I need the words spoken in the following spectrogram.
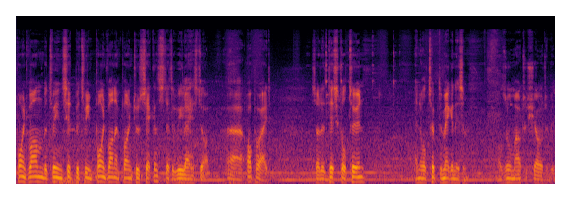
0.1 between sit between 0.1 and 0.2 seconds that the relay has to uh, operate. So the disc will turn and it will trip the mechanism. I'll zoom out to show it a bit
